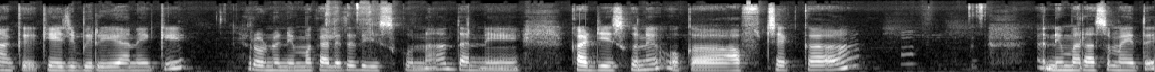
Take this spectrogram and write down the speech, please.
నాకు కేజీ బిర్యానీకి రెండు నిమ్మకాయలు అయితే తీసుకున్నా. దాన్ని కట్ చేసుకుని ఒక హాఫ్ చెక్క నిమ్మరసం అయితే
